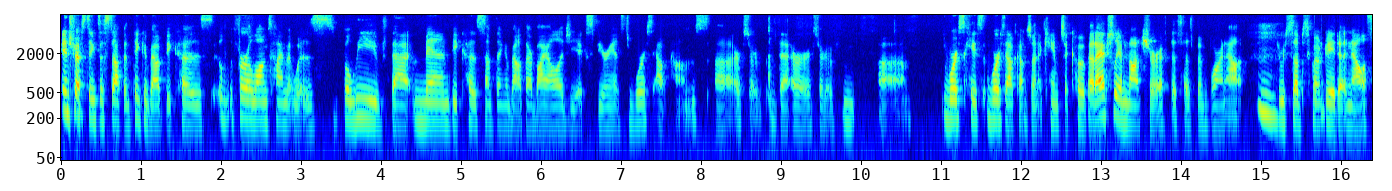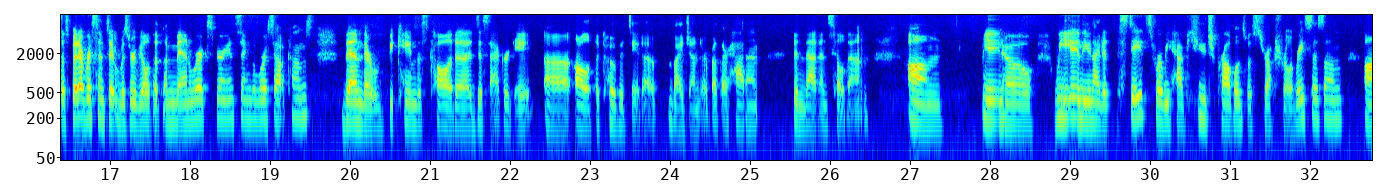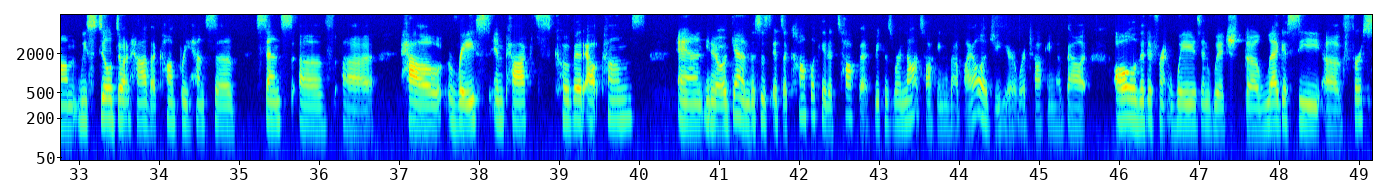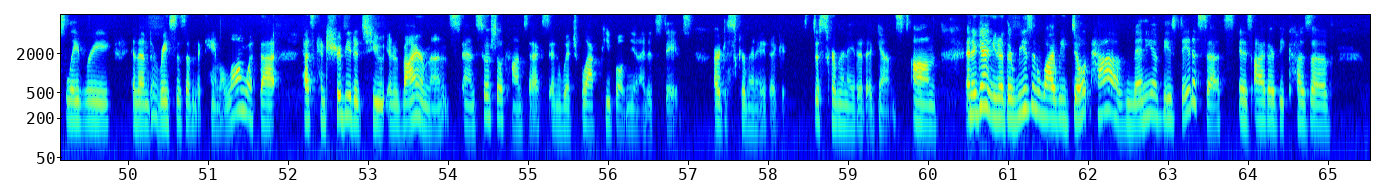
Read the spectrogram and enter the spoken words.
interesting to stop and think about because for a long time it was believed that men, because something about their biology experienced worse outcomes, uh, or sort of that are sort of uh, worst case worst outcomes when it came to covid. I actually am not sure if this has been borne out mm. through subsequent data analysis but ever since it was revealed that the men were experiencing the worst outcomes then there became this call to disaggregate uh, all of the covid data by gender but there hadn't been that until then. Um, you know we in the united states where we have huge problems with structural racism um, we still don't have a comprehensive sense of uh, how race impacts covid outcomes and you know again this is it's a complicated topic because we're not talking about biology here. We're talking about all of the different ways in which the legacy of first slavery and then the racism that came along with that has contributed to environments and social contexts in which black people in the united states are discriminated discriminated against. Um, and again you know the reason why we don't have many of these data sets is either because of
